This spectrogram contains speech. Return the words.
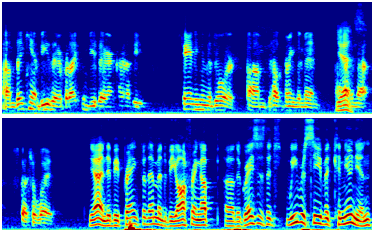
um, they can't be there, but I can be there and kind of be standing in the door um, to help bring them in uh, in that special way. Yeah, and to be praying for them and to be offering up uh, the graces that we receive at communion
